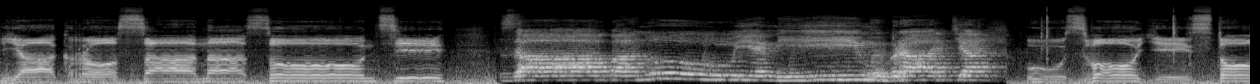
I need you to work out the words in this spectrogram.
Як роса на сонці. Запануєм і ми, браття, у своїй сторонці.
